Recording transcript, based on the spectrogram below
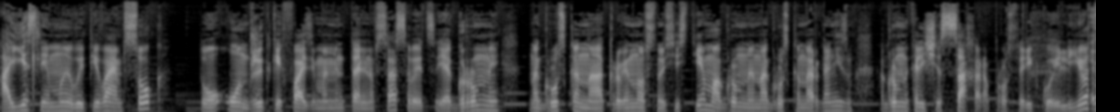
А если мы выпиваем сок, то он в жидкой фазе моментально всасывается, и огромная нагрузка на кровеносную систему, огромная нагрузка на организм, огромное количество сахара просто рекой льется.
